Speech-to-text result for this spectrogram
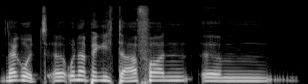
na gut, äh, unabhängig davon, ähm,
